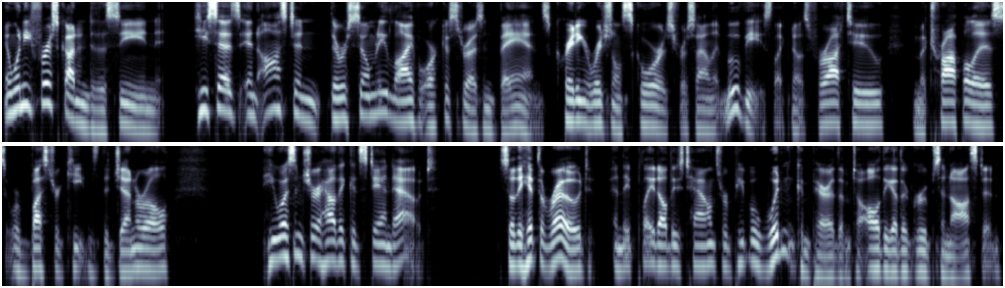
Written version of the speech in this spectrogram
And when he first got into the scene, he says in Austin there were so many live orchestras and bands creating original scores for silent movies like Nosferatu, Metropolis, or Buster Keaton's The General. He wasn't sure how they could stand out. So they hit the road and they played all these towns where people wouldn't compare them to all the other groups in Austin.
